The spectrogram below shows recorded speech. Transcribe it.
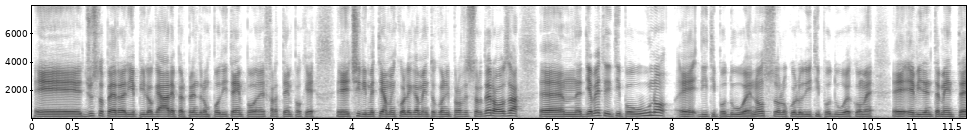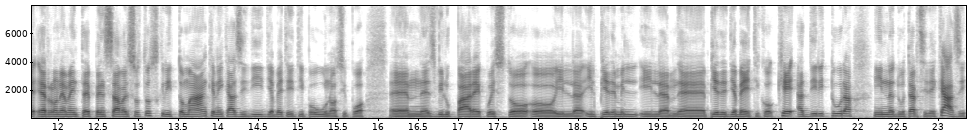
eh, giusto per riepilogare, per prendere un po' di tempo nel frattempo che eh, ci rimettiamo in collegamento con il professor De Rosa, ehm, diabete di tipo 1 e di tipo 2, non solo quello di tipo 2 come eh, evidentemente erroneamente pensava il sottoscritto, ma anche nei casi di diabete di tipo 1 si può ehm, sviluppare questo oh, il, il, piede, il eh, piede, diabetico che addirittura in due terzi dei casi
